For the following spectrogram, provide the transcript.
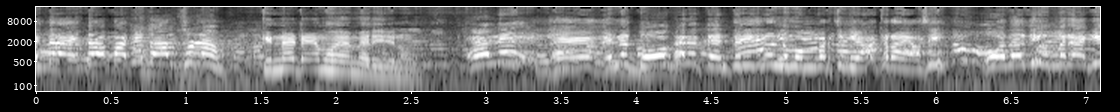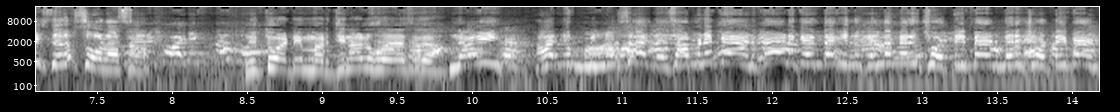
ਇੱਧਰ ਇੱਧਰ ਭਾਜੀ ਗੱਲ ਸੁਣੋ। ਕਿੰਨਾ ਟਾਈਮ ਹੋਇਆ ਮੈਰਿਜ ਨੂੰ? ਇਹਨੇ ਇਹ- ਇਹਨੇ 2 ਘਰੇ 3 ਤਰੀਕ ਨੂੰ ਨਵੰਬਰ ਚ ਵਿਆਹ ਕਰਾਇਆ ਸੀ। ਉਹਦੇ ਦੀ ਉਮਰ ਹੈਗੀ ਸਿਰਫ 16 ਸਾਲ। ਨਹੀਂ ਤੁਹਾਡੀ ਮਰਜ਼ੀ ਨਾਲ ਹੋਇਆ ਸੀਗਾ। ਨਹੀਂ ਅੱਜ ਮੈਨੂੰ ਸਾਡੇ ਸਾਹਮਣੇ ਭੈਣ ਭੈਣ ਕਹਿੰਦਾ ਸੀ ਨੂੰ ਕਹਿੰਦਾ ਮੇਰੀ ਛੋਟੀ ਭੈਣ ਮੇਰੀ ਛੋਟੀ ਭੈਣ।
